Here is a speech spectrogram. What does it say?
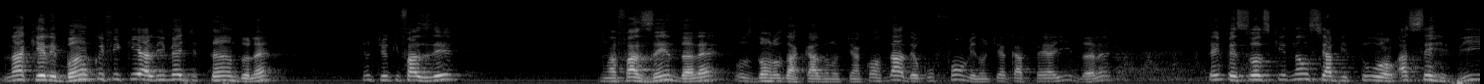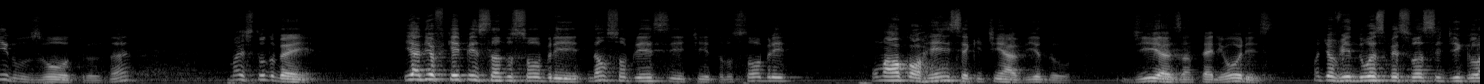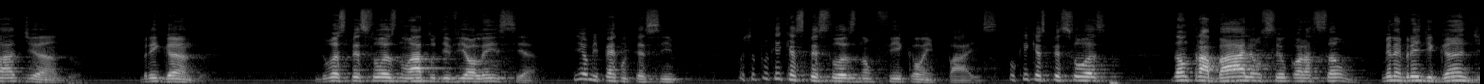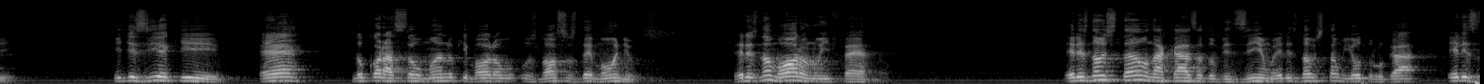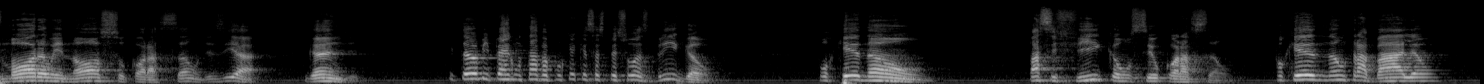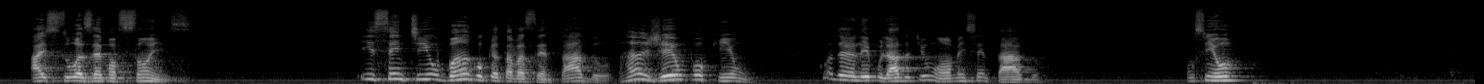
naquele banco e fiquei ali meditando, né? Não tinha o que fazer. Uma fazenda, né? Os donos da casa não tinham acordado, eu com fome, não tinha café ainda, né? Tem pessoas que não se habituam a servir os outros, né? Mas tudo bem. E ali eu fiquei pensando sobre, não sobre esse título, sobre uma ocorrência que tinha havido dias anteriores, onde eu vi duas pessoas se digladiando, brigando. Duas pessoas no ato de violência. E eu me perguntei assim: poxa, por que, que as pessoas não ficam em paz? Por que, que as pessoas não trabalham o seu coração? Me lembrei de Gandhi, que dizia que é no coração humano que moram os nossos demônios. Eles não moram no inferno. Eles não estão na casa do vizinho, eles não estão em outro lugar, eles moram em nosso coração, dizia Gandhi. Então eu me perguntava por que, que essas pessoas brigam? Por que não pacificam o seu coração? Por que não trabalham as suas emoções? E senti o banco que eu estava sentado ranger um pouquinho. Quando eu olhei para o lado, tinha um homem sentado um senhor.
